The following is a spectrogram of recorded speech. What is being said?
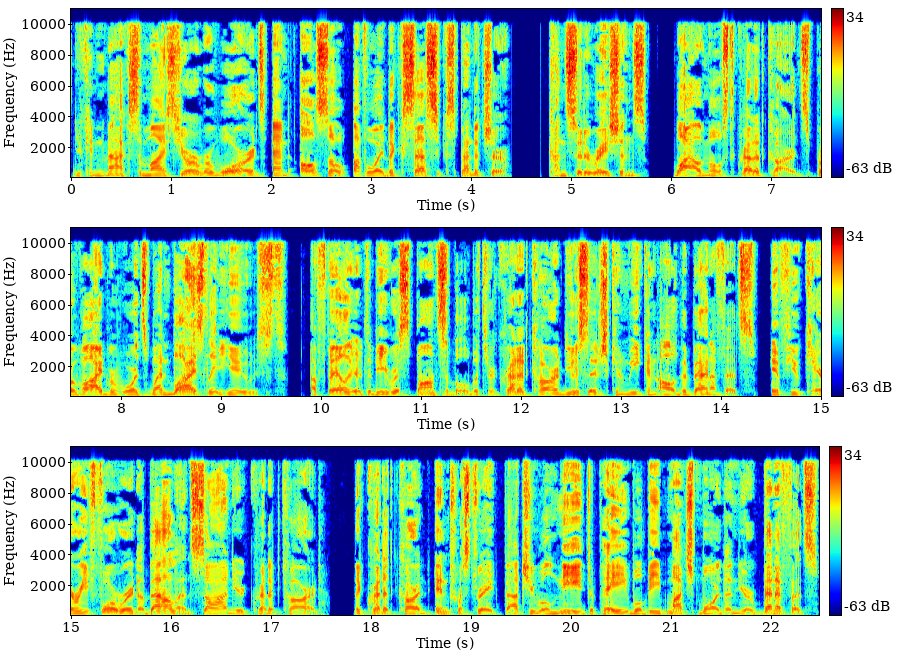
you can maximize your rewards and also avoid excess expenditure. Considerations while most credit cards provide rewards when wisely used, a failure to be responsible with your credit card usage can weaken all the benefits. If you carry forward a balance on your credit card, the credit card interest rate that you will need to pay will be much more than your benefits.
